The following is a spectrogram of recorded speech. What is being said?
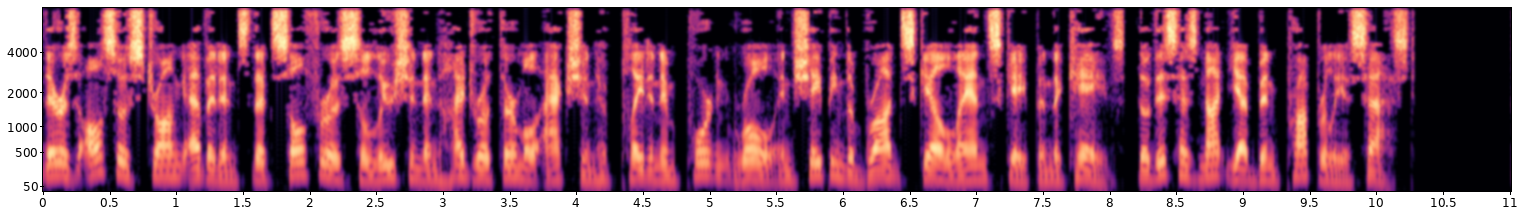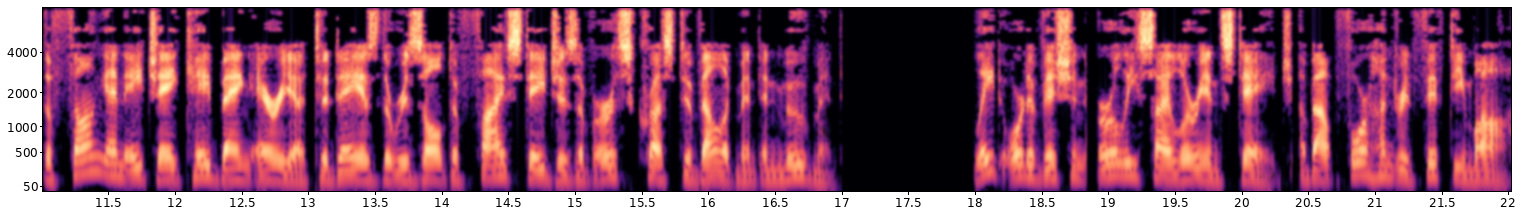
There is also strong evidence that sulfurous solution and hydrothermal action have played an important role in shaping the broad-scale landscape and the caves, though this has not yet been properly assessed. The Phong Nha Ke Bang area today is the result of five stages of Earth's crust development and movement. Late Ordovician, early Silurian stage about 450 ma.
